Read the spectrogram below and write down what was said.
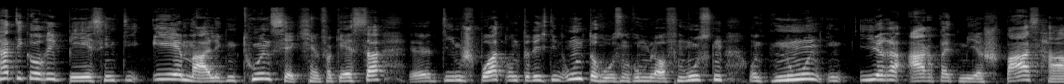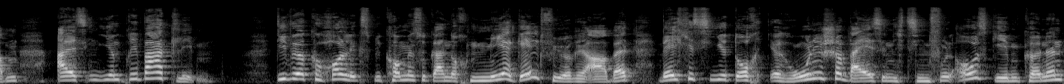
Kategorie B sind die ehemaligen Turnsäckchenvergesser, äh, die im Sportunterricht in Unterhosen rumlaufen mussten und nun in ihrer Arbeit mehr Spaß haben als in ihrem Privatleben. Die Workaholics bekommen sogar noch mehr Geld für ihre Arbeit, welche sie jedoch ironischerweise nicht sinnvoll ausgeben können,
